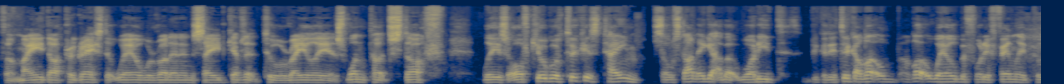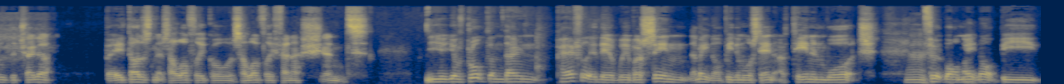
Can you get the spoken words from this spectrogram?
I thought Maeda progressed it well. We're running inside, gives it to O'Riley. It's one touch stuff. Lays it off. Kyogo took his time, so I was starting to get a bit worried because he took a little a little while before he finally pulled the trigger. But he does, and it's a lovely goal. It's a lovely finish, and you, have broke them down perfectly there. We were saying it might not be the most entertaining watch. Mm. Football might not be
